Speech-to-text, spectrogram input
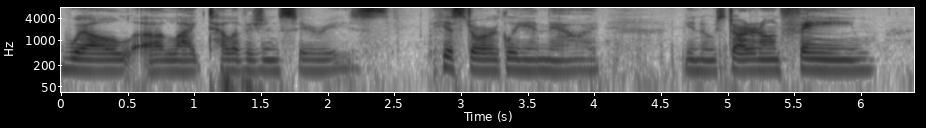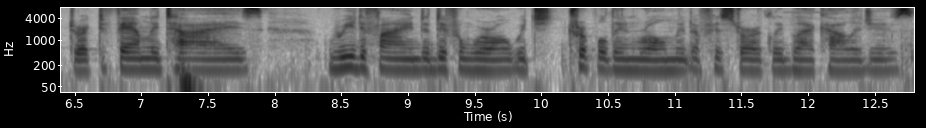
well uh, liked television series historically and now. I, you know, started on Fame, directed Family Ties, redefined a different world, which tripled the enrollment of historically black colleges.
